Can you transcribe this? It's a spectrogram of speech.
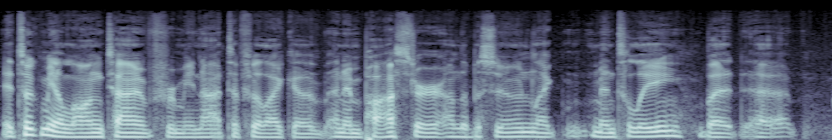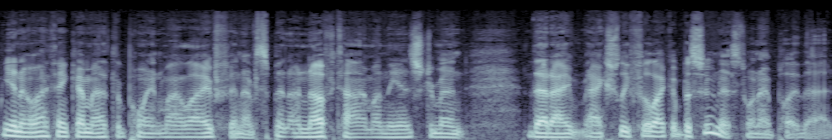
it took me a long time for me not to feel like a an imposter on the bassoon like mentally, but uh, you know, I think I'm at the point in my life and I've spent enough time on the instrument that I actually feel like a bassoonist when I play that.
